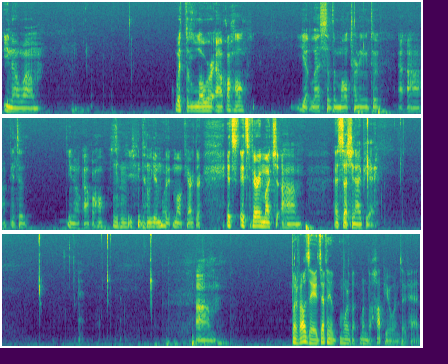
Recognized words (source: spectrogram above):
you know, um, with the lower alcohol, you get less of the malt turning into, uh, into, you know, alcohol. So Mhm. you definitely get more malt character. It's it's very much um, a session IPA. Um, But if I would say it's definitely more of the, one of the hoppier ones I've had.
